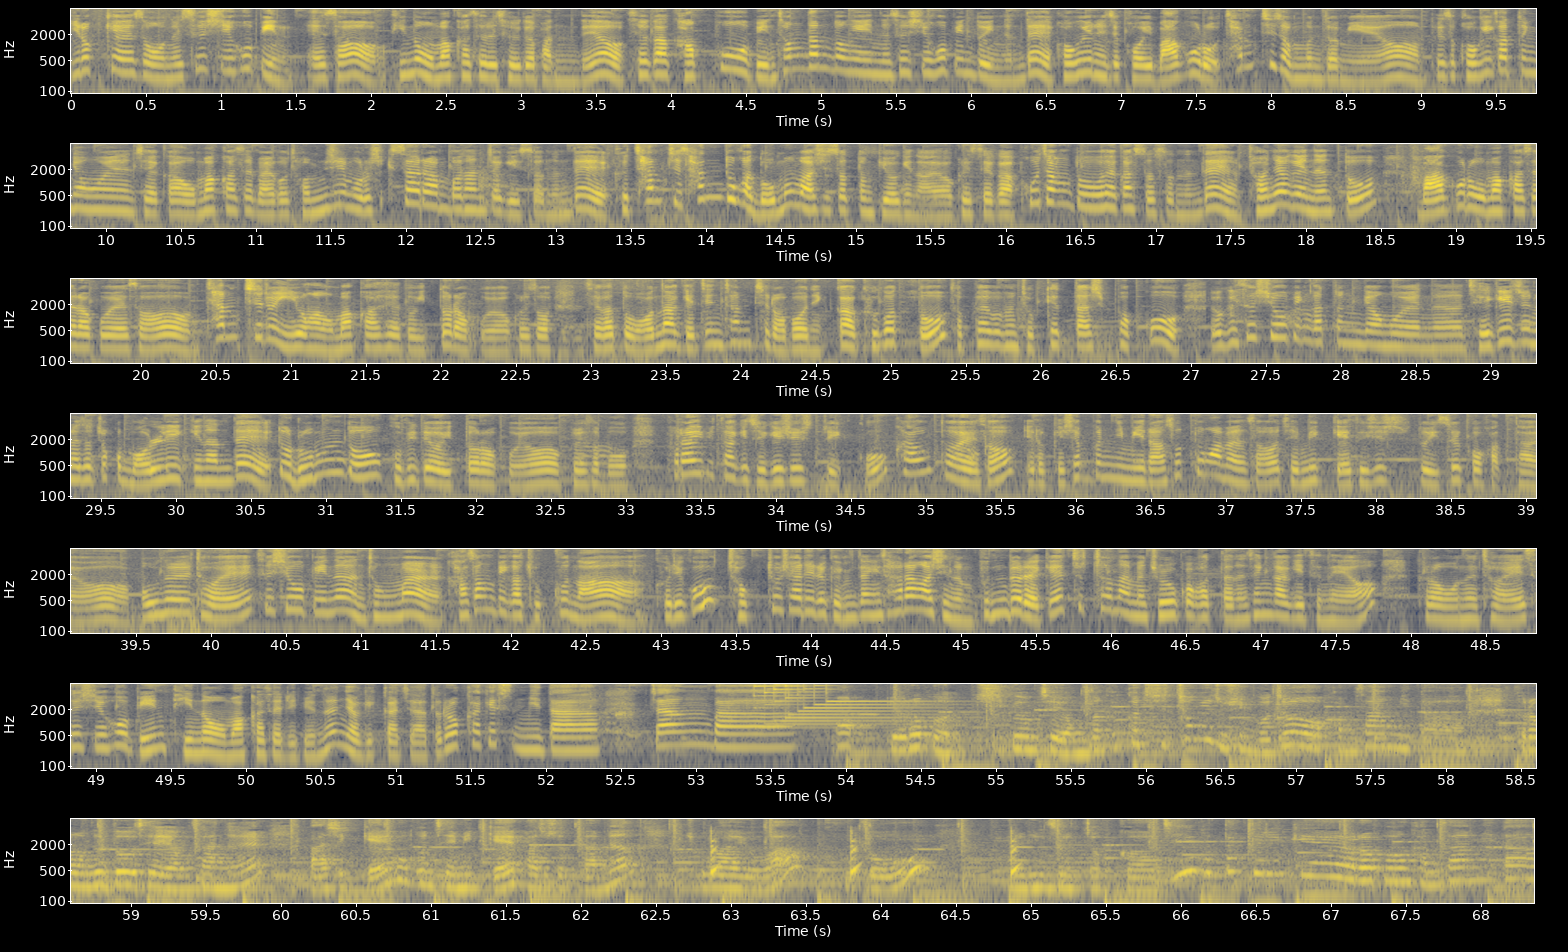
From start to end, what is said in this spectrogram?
이렇게 해서 오늘 스시 호빈에서 디노 오마카세를 즐겨봤는데요. 제가 가포 호빈, 청담동에 있는 스시 호빈도 있는데 거기는 이제 거의 마구로 참치 전문점이에요. 그래서 거기 같은 경우에는 제가 오마카세 말고 점심으로 식사를 한 번 한 적이 있었는데 그 참치 산도가 너무 맛있었던 기억이 나요. 그래서 제가 포장도 해갔었었는데 저녁에는 또 마구로 오마카세라고 해서 참치를 이용한 오마카세도 있더라고요. 그래서 제가 또 워낙에 찐 참치 러버니까 그것도 접해보면 좋겠다 싶었고 여기 스시 호빈 같은 경우에는 제 기준에서 조금 멀리 있긴 한데 또 룸도 구비되어 있더라고요. 그래서 뭐 프라이빗하게 즐기실 수도 있고 카운터에서 이렇게 셰프님이랑 소통하면서 재밌게 드실 수도 있을 것 같아요. 오늘 저의 스시 호빈은 정말 가성비가 좋구나. 그리고 적초샤리를 굉장히 사랑하시는 분들에게 추천하면 좋을 것 같다는 생각이 드네요. 그럼 오늘 저의 스시 호빈 디너 오마카세 리뷰는 여기까지 하도록 하겠습니다. 짱바. 어, 여러분 지금 제 영상 끝까지 시청해주신 거죠? 감사합니다. 그럼 오늘도 제 영상을 맛있게 혹은 재밌게 봐주셨다면 좋아요와 구독, 알림 설정까지 부탁드릴게요. 여러분 감사합니다.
